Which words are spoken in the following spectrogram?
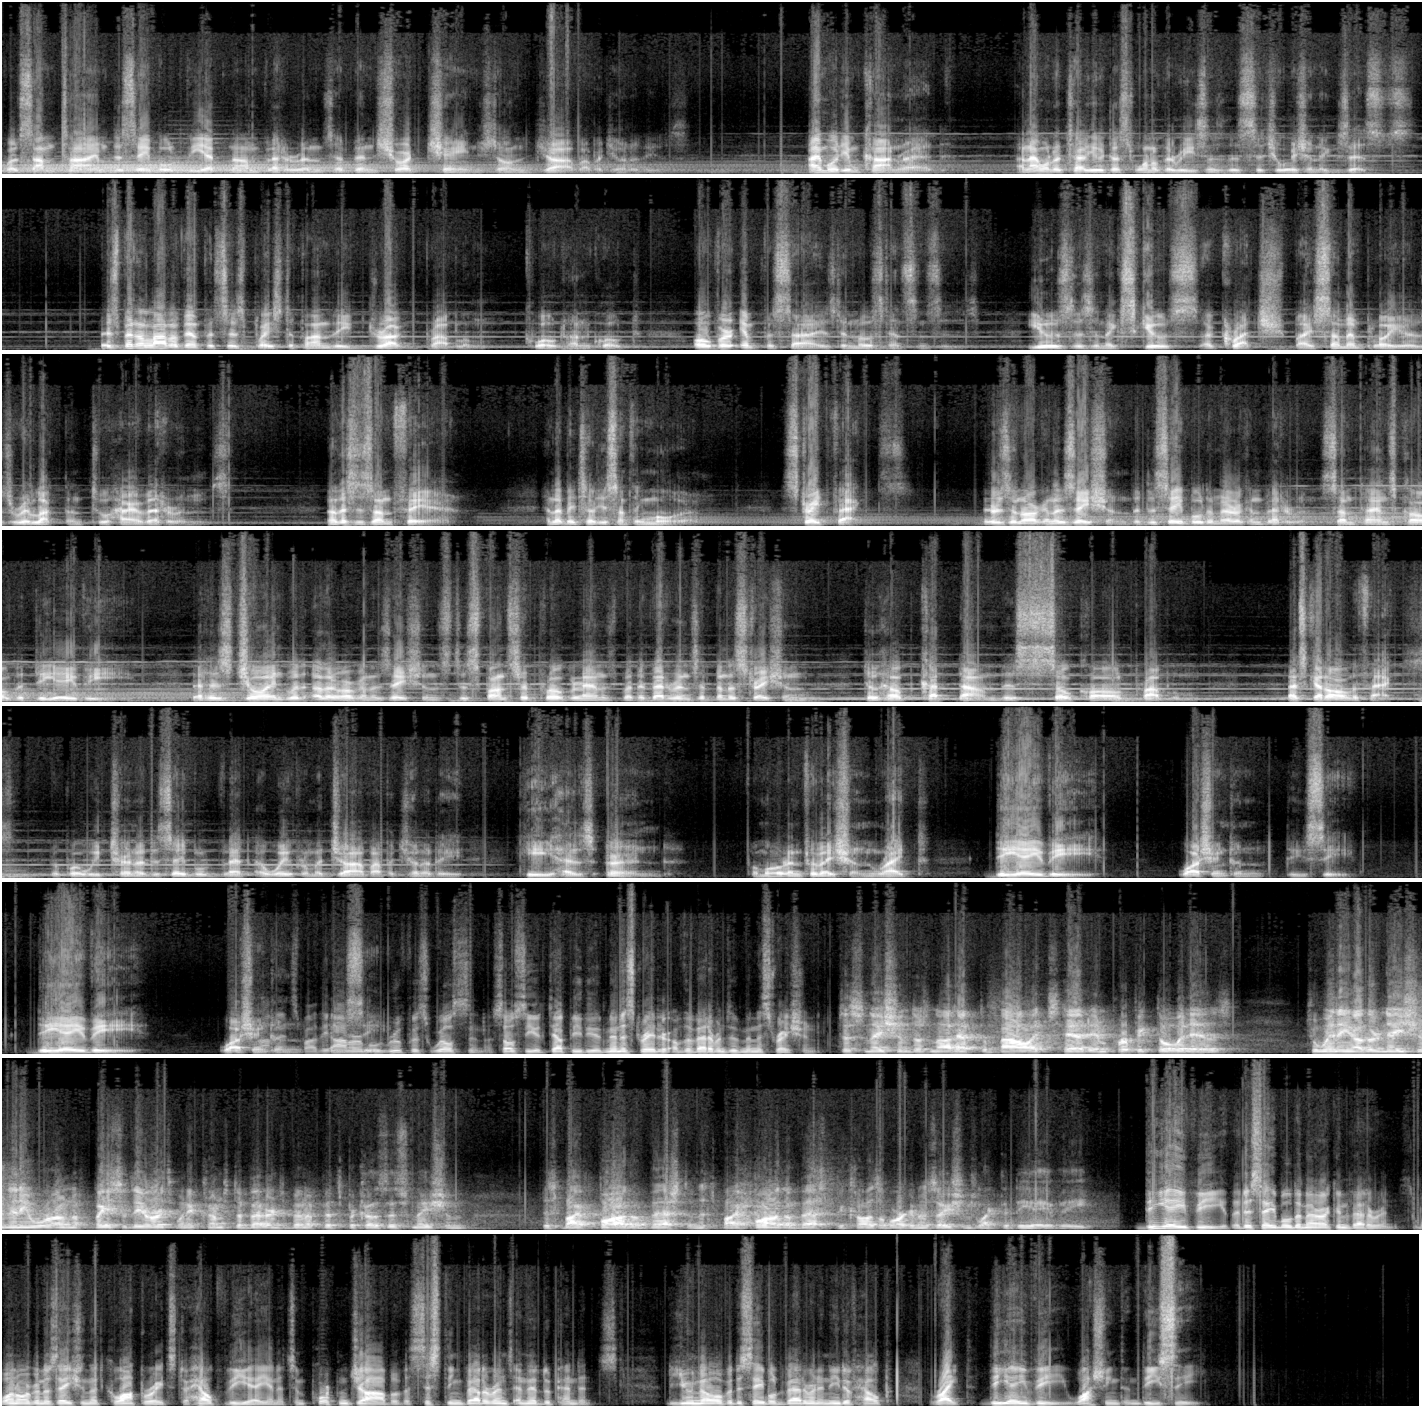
For some time, disabled Vietnam veterans have been shortchanged on job opportunities. I'm William Conrad, and I want to tell you just one of the reasons this situation exists. There's been a lot of emphasis placed upon the drug problem, quote unquote, overemphasized in most instances, used as an excuse, a crutch, by some employers reluctant to hire veterans. Now, this is unfair. And let me tell you something more. Straight facts. There is an organization, the Disabled American Veterans, sometimes called the DAV, that has joined with other organizations to sponsor programs by the Veterans Administration to help cut down this so called problem. Let's get all the facts before we turn a disabled vet away from a job opportunity he has earned. For more information, write DAV, Washington, D.C. DAV, Washington, by the Honorable Rufus Wilson, Associate Deputy Administrator of the Veterans Administration. This nation does not have to bow its head, imperfect though it is, to any other nation anywhere on the face of the earth when it comes to veterans benefits because this nation is by far the best, and it's by far the best because of organizations like the DAV. DAV, the Disabled American Veterans, one organization that cooperates to help VA in its important job of assisting veterans and their dependents. Do you know of a disabled veteran in need of help? Write DAV, Washington, D.C.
